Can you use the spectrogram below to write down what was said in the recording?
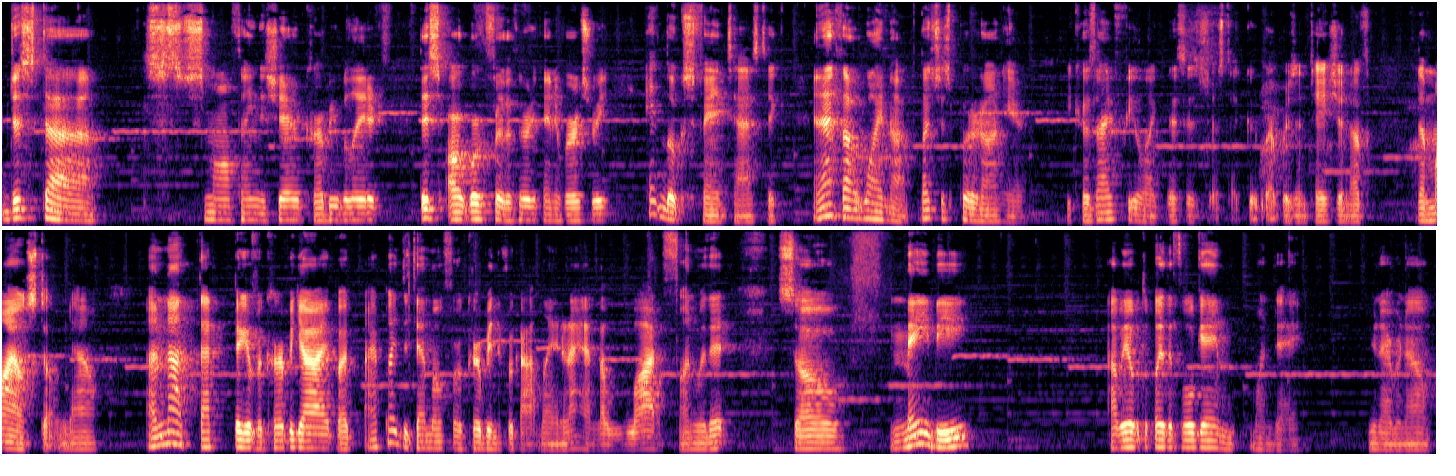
Just uh, a small thing to share, Kirby related. This artwork for the 30th anniversary, it looks fantastic, and I thought why not, let's just put it on here, because I feel like this is just a good representation of the milestone now. I'm not that big of a Kirby guy, but I played the demo for Kirby and the Forgotten Land and I had a lot of fun with it. So maybe I'll be able to play the full game one day. You never know.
